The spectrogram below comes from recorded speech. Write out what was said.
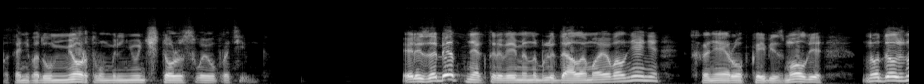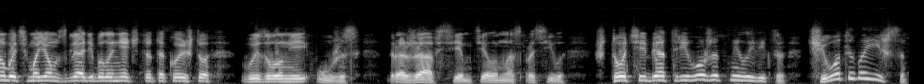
пока не паду мертвым или не уничтожу своего противника. Элизабет некоторое время наблюдала мое волнение, сохраняя робкое безмолвие, но, должно быть, в моем взгляде было нечто такое, что вызвало в ней ужас. Дрожа всем телом, она спросила, «Что тебя тревожит, милый Виктор? Чего ты боишься?»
